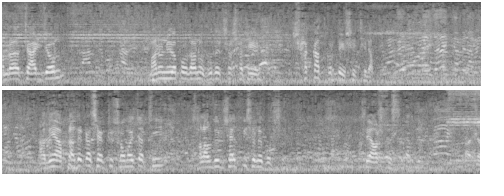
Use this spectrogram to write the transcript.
আমরা চারজন মাননীয় প্রধান উপদেষ্টার সাথে সাক্ষাৎ করতে এসেছিলাম। আমি আপনাদের কাছে একটু সময় চাচ্ছি, সালাউদ্দিন সাহেব পিছনে পড়ছে, সে আসতেছে। আচ্ছা।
